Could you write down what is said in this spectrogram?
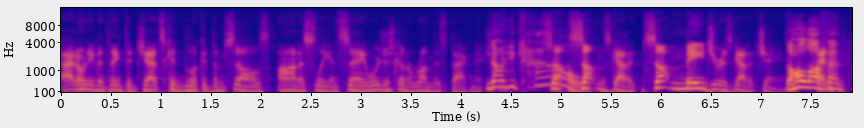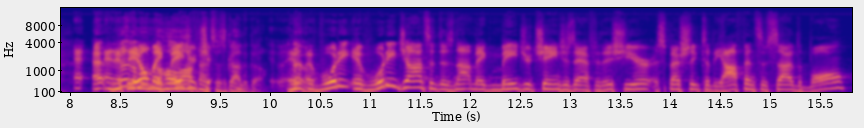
I don't even think the Jets can look at themselves honestly and say we're just going to run this back next year. No, year. you can't. So, something's got to something major has got to change. The whole offense. and, at and if they don't make the whole major offense cha- has got to go. if, if Woody if Woody Johnson does not make major changes after this year, especially to the offensive side of the ball,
